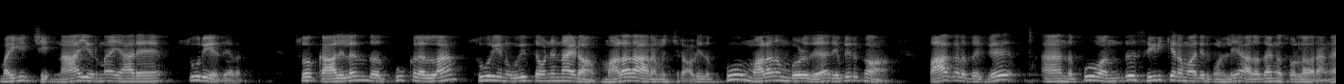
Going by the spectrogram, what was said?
மகிழ்ச்சி. ஞாயிறுனா யாரு? சூரிய தேவன் ஸோ காலையில் இந்த பூக்கள் எல்லாம் சூரியன் உதித்த உடனே என்ன ஆகிடும் மலர ஆரம்பிச்சிடும். அப்படி இந்த பூ மலரும் பொழுது அது எப்படி இருக்கும்? பார்க்கறதுக்கு அந்த பூ வந்து சிரிக்கிற மாதிரி இருக்கும் இல்லையா? அதை தாங்க சொல்ல வராங்க.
